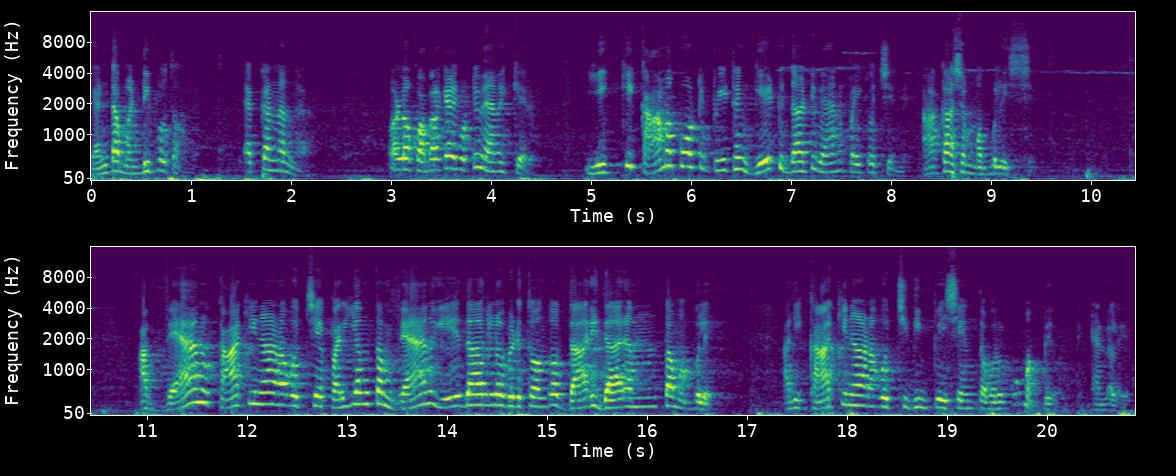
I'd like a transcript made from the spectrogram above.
ఎండ మండిపోతోంది. ఎక్కండి అన్నారు వాళ్ళు కొబ్బరికాయ కొట్టి వ్యాన్ ఎక్కారు ఎక్కి కామకోటి పీఠం గేటు దాటి వ్యాన్ పైకి వచ్చింది ఆకాశం మబ్బులేసి ఆ వ్యాను కాకినాడ వచ్చే పర్యంతం వ్యాను ఏ దారిలో పెడుతోందో దారి దారంతా మబ్బులే. అది కాకినాడ వచ్చి దింపేసేంత వరకు మబ్బే ఉంది. ఎండలేదు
